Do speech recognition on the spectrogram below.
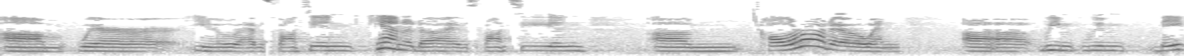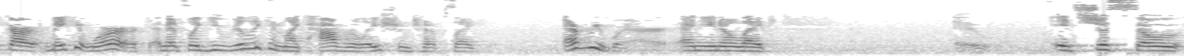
um, where, you know, I have a sponsee in Canada, I have a sponsee in um, Colorado, and uh, we we make our make it work. And it's like you really can like have relationships like everywhere, and you know like it, it's just so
